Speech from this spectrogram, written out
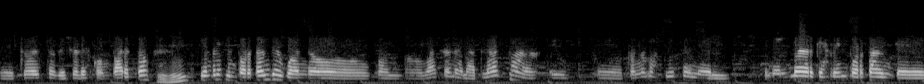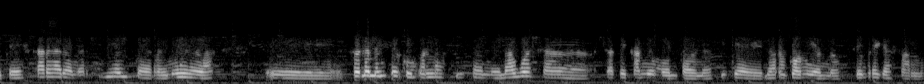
de todo esto que yo les comparto, siempre es importante cuando cuando vayan a la plaza eh, poner los pies en el, en el mar, que es re importante, te descarga la energía y te renueva. Eh, solamente con poner los pies en el agua ya, ya te cambia un montón, así que lo recomiendo, siempre hay que hacerlo.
